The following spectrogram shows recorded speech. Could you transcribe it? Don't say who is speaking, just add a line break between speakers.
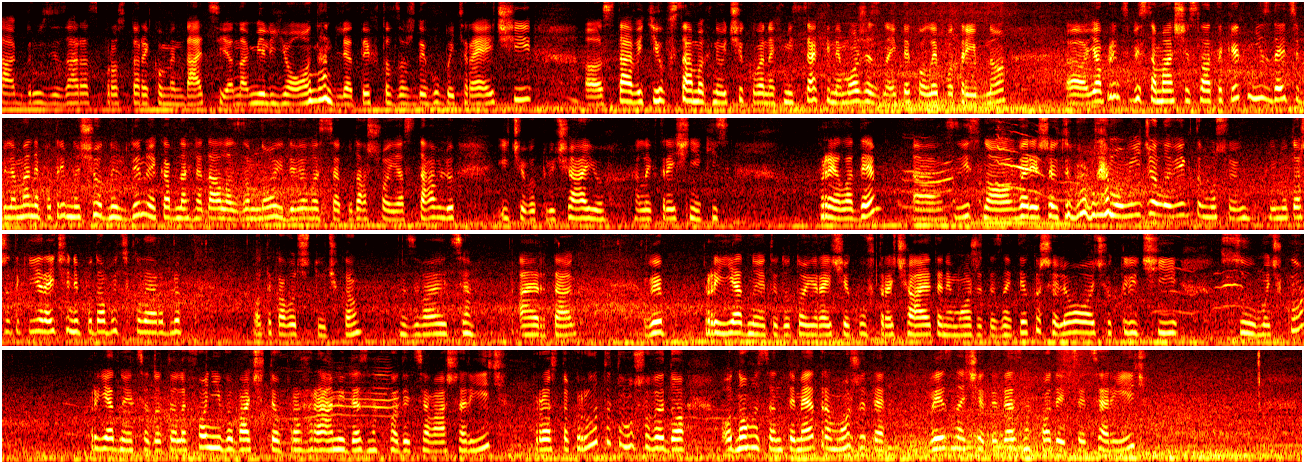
Так, друзі, зараз просто рекомендація на мільйон для тих, хто завжди губить речі, е, ставить їх в самих неочікуваних місцях і не може знайти, коли потрібно. Е, Я, в принципі, сама з числа таких. Мені здається, біля мене потрібно ще одну людину, яка б наглядала за мною, дивилася, куди що я ставлю і чи виключаю електричні якісь прилади. Е, Звісно, вирішив цю проблему мій чоловік, тому що йому теж такі речі не подобаються, коли я роблю. Ось така от штучка. Називається AirTag. Ви приєднуєте до тої речі, яку втрачаєте, не можете знайти кошельочок, ключі, сумочку. Приєднується до телефонів, ви бачите в програмі, де знаходиться ваша річ. Просто круто, тому що ви до одного сантиметра можете визначити, де знаходиться ця річ.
